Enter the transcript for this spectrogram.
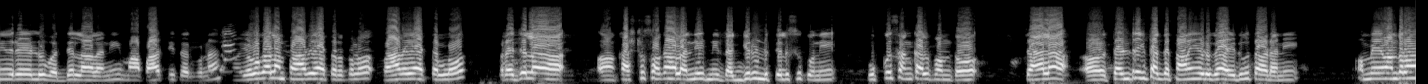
నీరేళ్ళు వర్దిల్లాలని మా పార్టీ తరఫున యువగలం పాదయాత్రలో పాదయాత్రలో ప్రజల కష్ట సుఖాలన్నింటినీ దగ్గరుండి తెలుసుకుని ఉక్కు సంకల్పంతో చాలా తండ్రికి తగ్గ తనయుడుగా ఎదుగుతాడని మేమందరం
